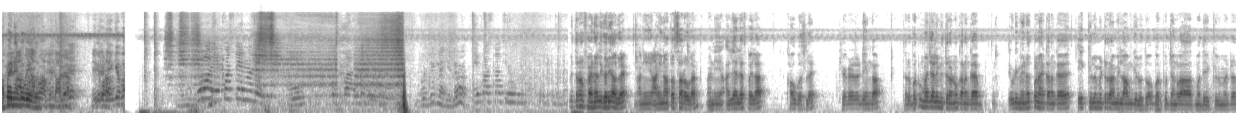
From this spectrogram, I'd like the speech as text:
आप्पा हे डेंगा गोळ कर. आपण जाऊया मित्रांनो फायनली घरी आलो आहे आणि आईनं आताच सारवला आणि आल्या आल्याच पहिला खाऊ बसलाय खेकड्याचा डेंगा. तर भरपूर मजा आली मित्रांनो कारण काय एवढी मेहनत पण आहे कारण काय एक किलोमीटर आम्ही लांब गेलो होतो. भरपूर जंगला आतमध्ये एक किलोमीटर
